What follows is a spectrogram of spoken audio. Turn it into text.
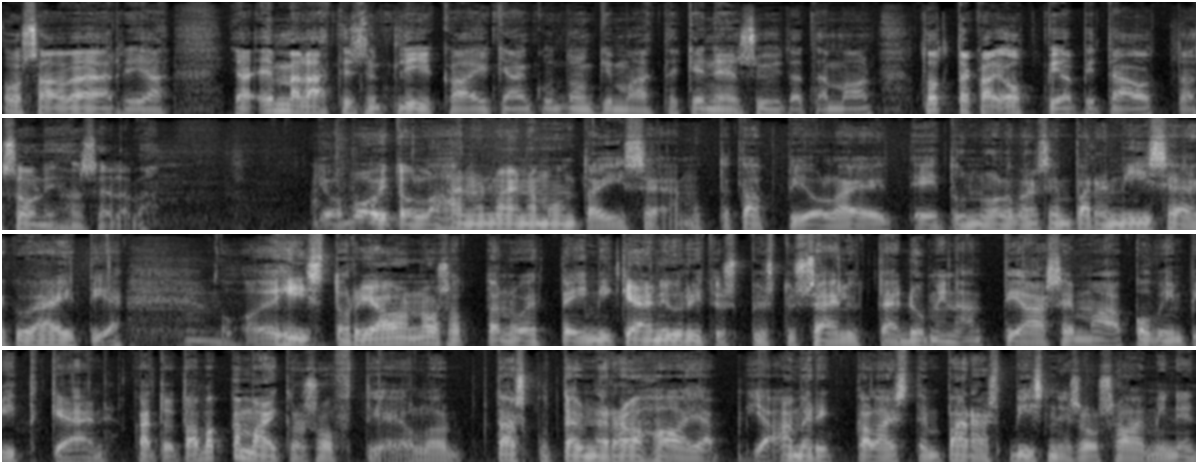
osa vääriä. Ja en mä lähtisi nyt liikaa ikään kuin tonkimaan, että kenen syytä tämä on. Totta kai oppia pitää ottaa, se on ihan selvä. Joo, voitollahan on aina monta isää, mutta tappiolla ei, ei tunnu olevan sen paremmin isää kuin äitiä. Mm. Historia on osoittanut, että ei mikään yritys pysty säilyttämään dominanttia asemaa kovin pitkään. Katsotaan vaikka Microsoftia, jolla on tasku täynnä rahaa ja, ja amerikkalaisten paras bisnesosaaminen.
